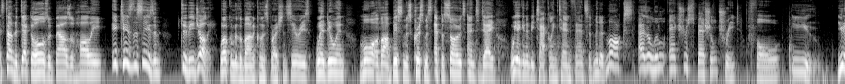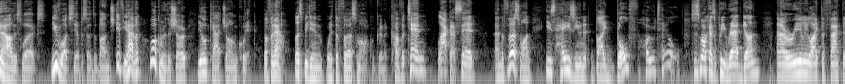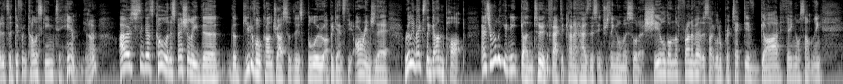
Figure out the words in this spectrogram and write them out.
It's time to deck the halls with boughs of holly. It is the season to be jolly. Welcome to the Bionicle Inspiration Series. We're doing more of our BIS-MAS Christmas episodes, and today we are going to be tackling 10 fan submitted MOCs as a little extra special treat for you. You know how this works. You've watched the episodes a bunch. If you haven't, welcome to the show. You'll catch on quick. But for now, let's begin with the first MOC. We're going to cover 10, like I said, and the first one is Haze Unit by Golf Hotel. So this MOC has a pretty rad gun, and I really like the fact that it's a different color scheme to him, you know? I always just think that's cool, and especially the the beautiful contrast of this blue up against the orange there really makes the gun pop. And it's a really unique gun too. The fact it kind of has this interesting, almost sort of shield on the front of it, this like little protective guard thing or something.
